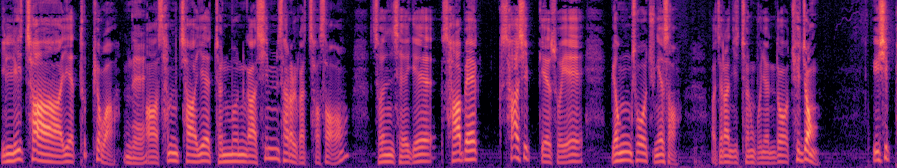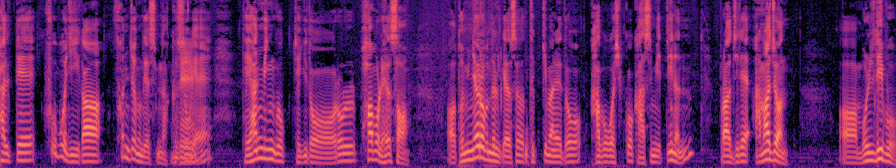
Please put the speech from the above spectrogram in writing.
1, 2차의 투표와 네. 어, 3차의 전문가 심사를 거쳐서 전 세계 440개소의 명소 중에서 어, 지난 2009년도 최종 28대 후보지가 선정됐습니다. 그 네. 속에 네. 대한민국 제주도를 포함을 해서 어, 도민 여러분들께서 듣기만 해도 가보고 싶고 가슴이 뛰는 브라질의 아마존, 어, 몰디브,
